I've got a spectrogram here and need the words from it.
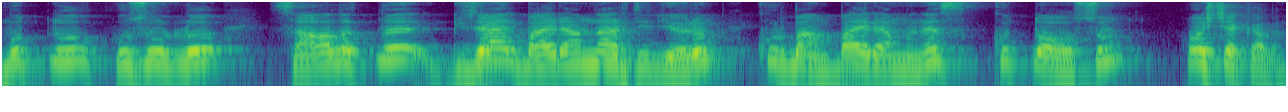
mutlu, huzurlu, sağlıklı, güzel bayramlar diliyorum. Kurban bayramınız kutlu olsun. Hoşçakalın.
